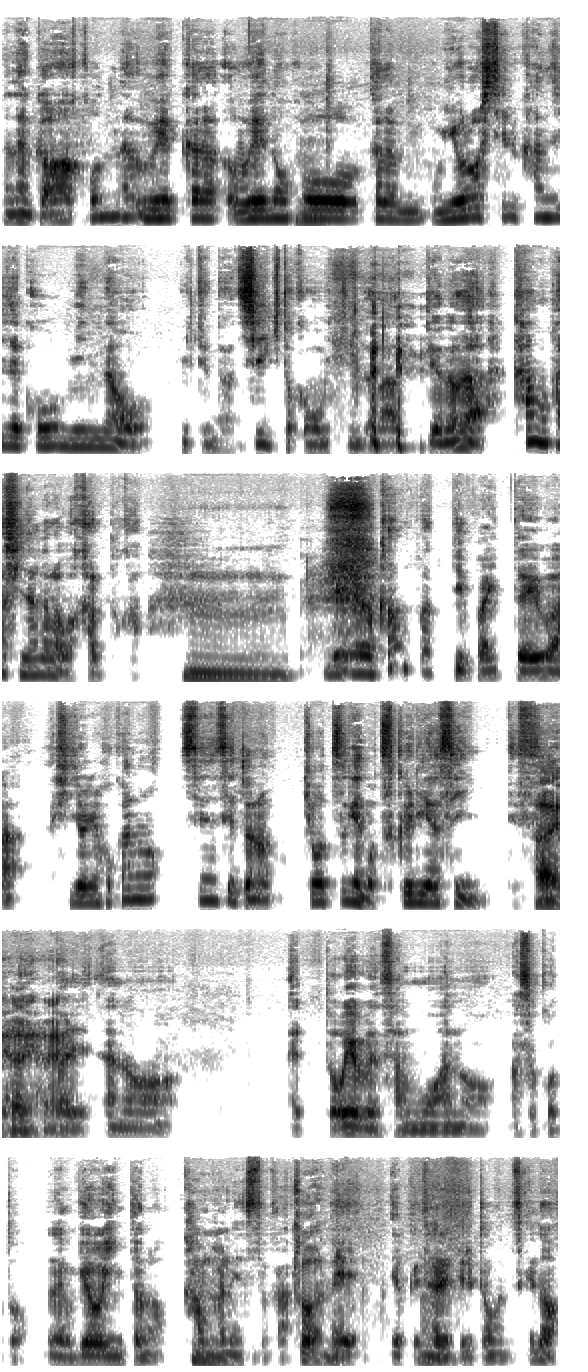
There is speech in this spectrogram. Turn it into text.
なんか、あこんな上から、上の方から見見下ろしてる感じで、こうみんなを見てんだ、地域とかも見てんだなっていうのが、カンファしながらわかるとか。うん。で、あのカンファっていう媒体は、非常に他の先生との共通言語を作りやすいんですよ。はいはいはいやっぱり、あの、えっと、親分さんもあの、あそこと、病院とのカンファレンスとかそうでよくされてると思うんですけど、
